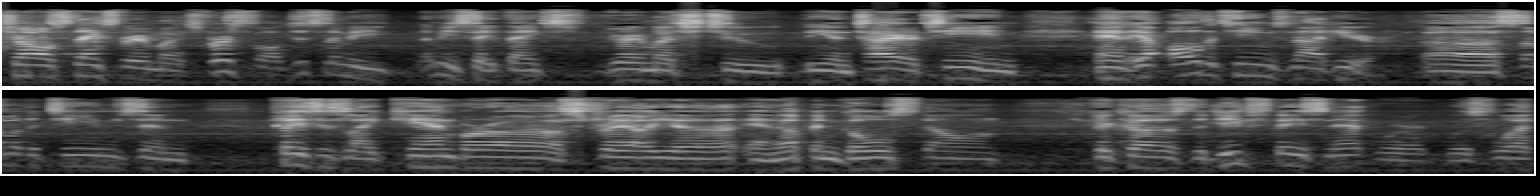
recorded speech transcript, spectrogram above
Charles, thanks very much. First of all, just let me let me say thanks very much to the entire team and all the teams not here. Uh, some of the teams in places like Canberra, Australia, and up in Goldstone, because the Deep Space Network was what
